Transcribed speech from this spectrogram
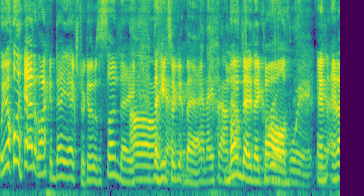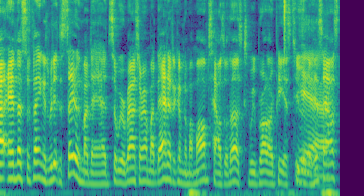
We only had it like a day extra because it was a Sunday Oh, that he okay. took it back. And they found Monday they called, and yeah. and I, and that's the thing is we didn't stay with my dad, so we were bouncing around. My dad had to come to my mom's house with us because we brought our PS2 to his house,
